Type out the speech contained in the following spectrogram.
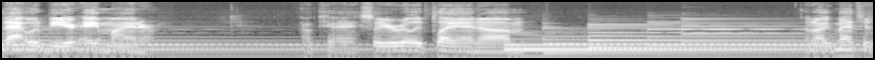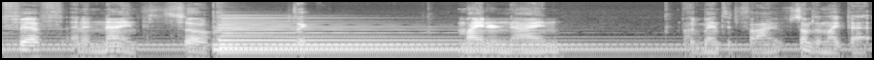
that would be your A minor. Okay, so you're really playing um, an augmented fifth and a ninth. So, it's like minor nine, augmented five, something like that.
